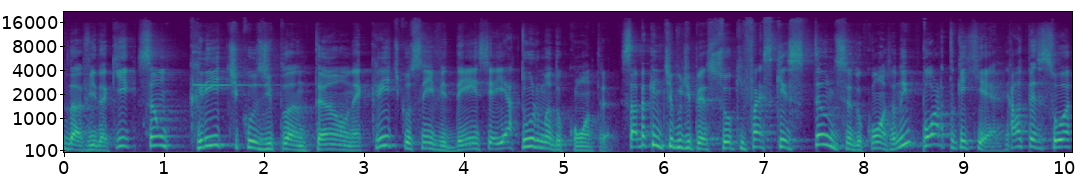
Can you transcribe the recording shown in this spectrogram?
da vida aqui são críticos de plantão, né? Críticos sem evidência e a turma do contra. Sabe aquele tipo de pessoa que faz questão de ser do contra? Não importa o que, que é, aquela pessoa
